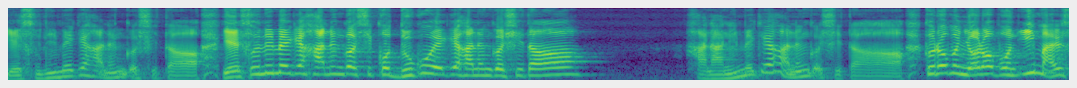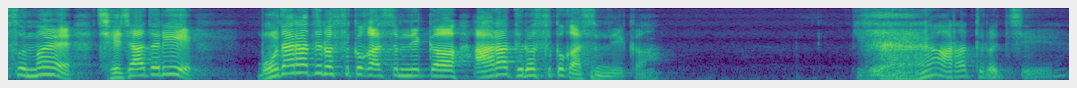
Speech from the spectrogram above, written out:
예수님에게 하는 것이다. 예수님에게 하는 것이 곧 누구에게 하는 것이다? 하나님에게 하는 것이다. 그러면 여러분 이 말씀을 제자들이 못 알아들었을 것 같습니까? 알아들었을 것 같습니까? 예, 알아들었지.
